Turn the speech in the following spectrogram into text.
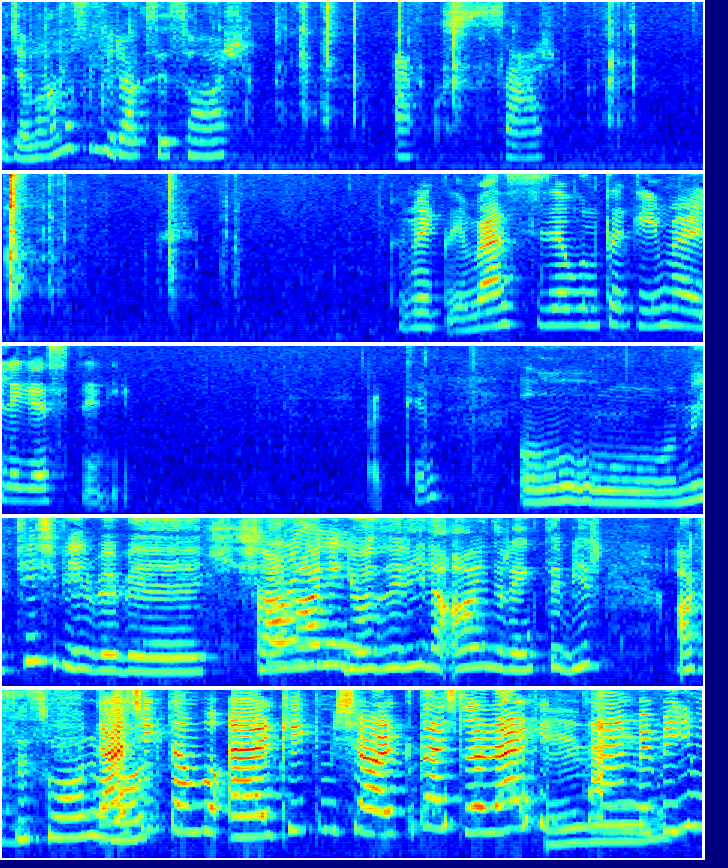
Acaba nasıl bir aksesuar? Aksesuar. Bekleyin ben size bunu takayım öyle göstereyim. Bakın. Oo, müthiş bir bebek. Şahane Ay. gözleriyle aynı renkte bir aksesuar var. Gerçekten bu erkekmiş arkadaşlar. Erkek Evet. bebeğim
